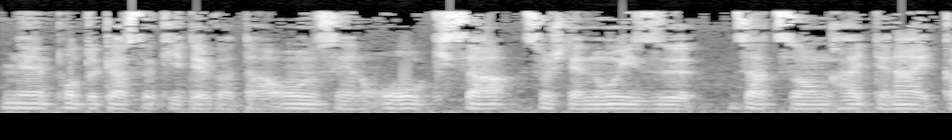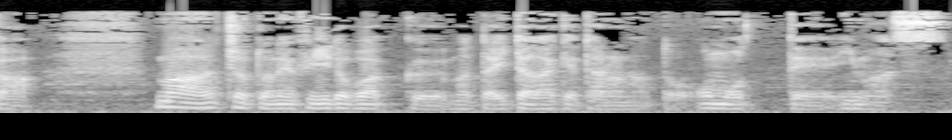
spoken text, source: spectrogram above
ね、ポッドキャスト聞いてる方は音声の大きさ、そしてノイズ、雑音が入ってないか、まあちょっとね、フィードバックまたいただけたらなと思っています。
